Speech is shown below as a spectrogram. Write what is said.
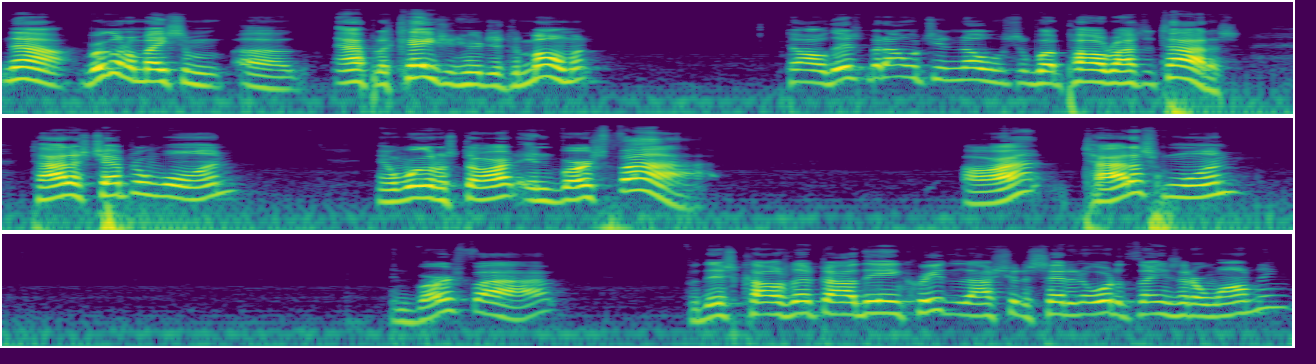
Now, we're going to make some uh, application here in just a moment to all this, but I want you to know what Paul writes to Titus. Titus chapter 1, and we're going to start in verse 5. All right? Titus 1 in verse 5 For this cause left I thee in Crete, that I should have set in order the things that are wanting,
